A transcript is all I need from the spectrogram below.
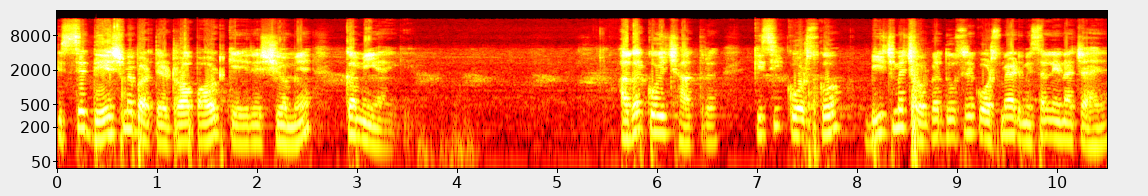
इससे देश में बढ़ते ड्रॉप आउट के रेशियो में कमी आएगी। अगर कोई छात्र किसी कोर्स को बीच में छोड़कर दूसरे कोर्स में एडमिशन लेना चाहे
